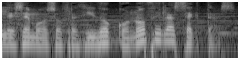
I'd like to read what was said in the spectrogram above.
Les hemos ofrecido Conoce las sectas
